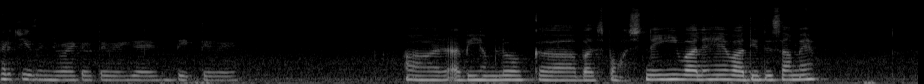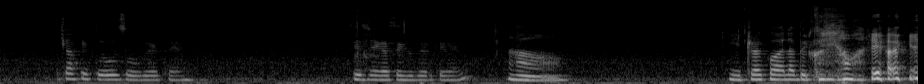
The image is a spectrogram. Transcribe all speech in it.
हर चीज़ इंजॉय करते हुए गए देखते हुए। और अभी हम लोग बस पहुँचने ही वाले हैं वादी दिशा में। काफ़ी क्लोज हो गए थे। इस जगह से गुजरते हुए ना। हाँ। ये ट्रक वाला बिल्कुल ही हमारे आगे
